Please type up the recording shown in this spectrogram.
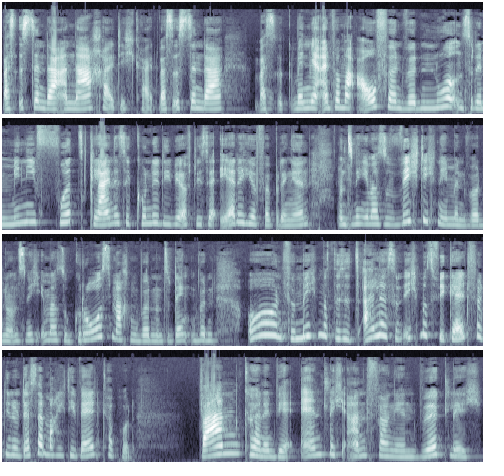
Was ist denn da an Nachhaltigkeit? Was ist denn da, was, wenn wir einfach mal aufhören würden, nur unsere mini-furz kleine Sekunde, die wir auf dieser Erde hier verbringen, uns nicht immer so wichtig nehmen würden, uns nicht immer so groß machen würden und so denken würden, oh, und für mich muss das jetzt alles und ich muss viel Geld verdienen und deshalb mache ich die Welt kaputt. Wann können wir endlich anfangen, wirklich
